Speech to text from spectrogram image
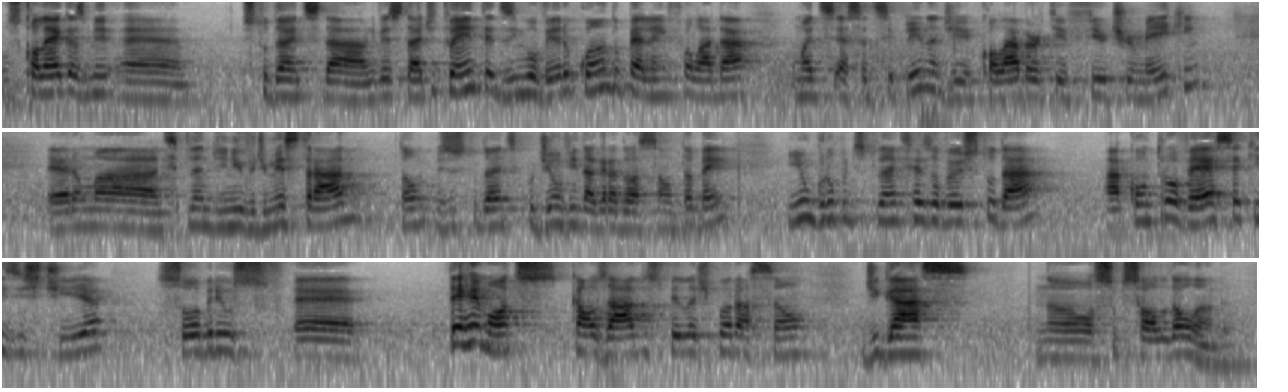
os, colegas é, estudantes da Universidade de Twente desenvolveram quando o Pelém foi lá dar uma, essa disciplina de Collaborative Future Making. Era uma disciplina de nível de mestrado, então os estudantes podiam vir da graduação também. E um grupo de estudantes resolveu estudar a controvérsia que existia sobre os é, terremotos causados pela exploração de gás no subsolo da Holanda.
